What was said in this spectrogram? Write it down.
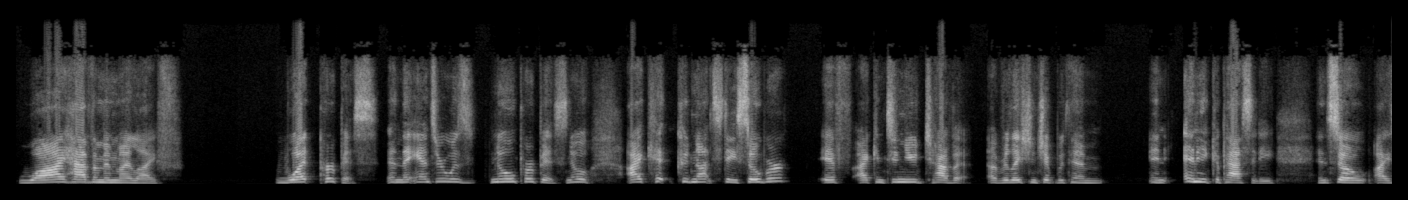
why have him in my life? What purpose? And the answer was no purpose. No, I could not stay sober if I continued to have a, a relationship with him in any capacity. And so I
